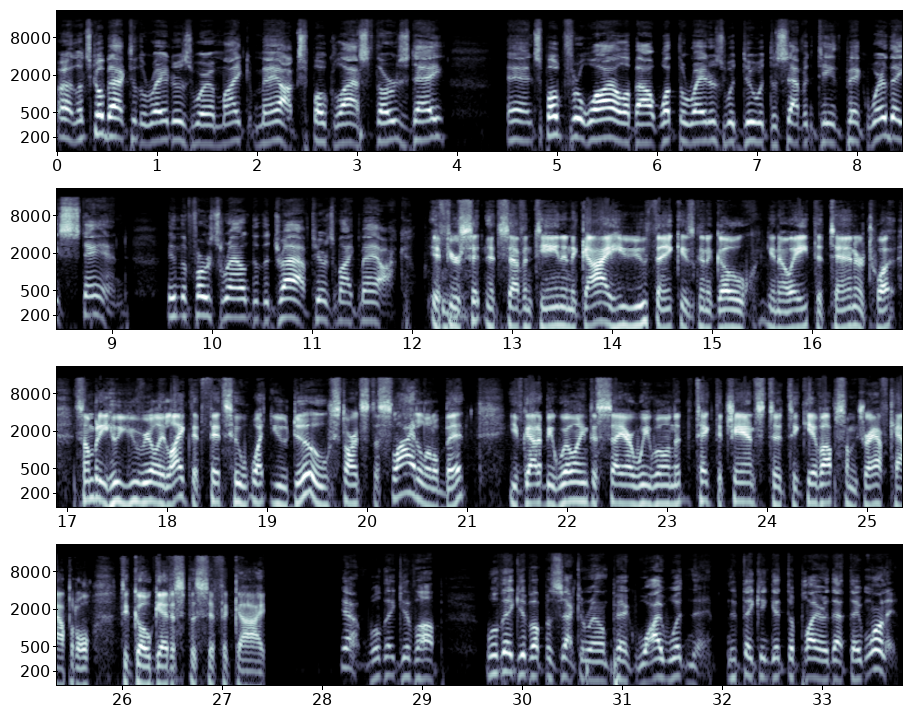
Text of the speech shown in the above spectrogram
All right, let's go back to the Raiders where Mike Mayock spoke last Thursday and spoke for a while about what the Raiders would do with the 17th pick, where they stand in the first round of the draft. Here's Mike Mayock. If you're sitting at 17 and a guy who you think is going to go, you know, 8 to 10 or 12, somebody who you really like that fits who what you do starts to slide a little bit, you've got to be willing to say, are we willing to take the chance to, to give up some draft capital to go get a specific guy? Yeah, will they give up? Will they give up a second round pick? Why wouldn't they? If they can get the player that they wanted.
